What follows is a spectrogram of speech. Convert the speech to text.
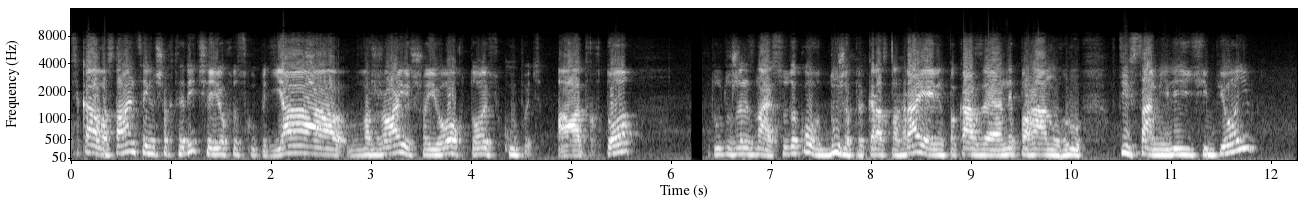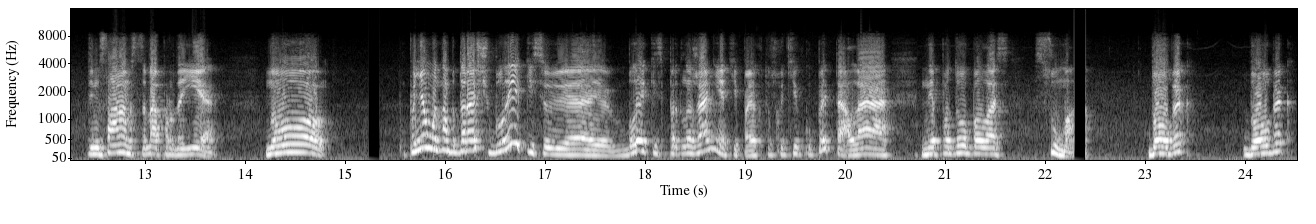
цікаво, станеться він Шахтарі, чи його хтось купить. Я вважаю, що його хтось купить. А хто? Тут уже не знаю. Судаков дуже прекрасно грає, він показує непогану гру в тій самій Лігі Чемпіонів, тим самим себе продає. Ну. По ньому там, до речі, були якісь, е, були якісь предложення, типу, як хтось хотів купити, але не подобалась Сума. Довбек. Довбек.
